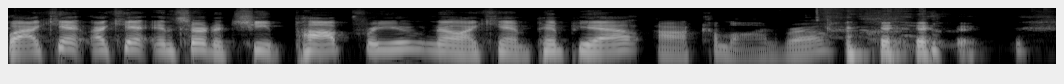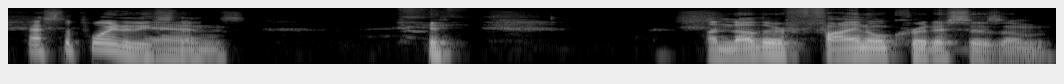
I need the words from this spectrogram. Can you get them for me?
Well, I can't I can't insert a cheap pop for you. No, I can't pimp you out. Ah, come on, bro. That's the point of these And- things. Another final criticism,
